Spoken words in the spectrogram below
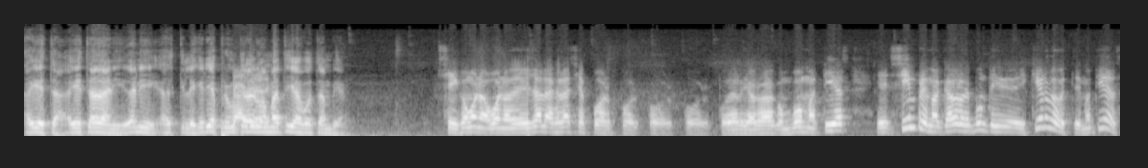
Ahí está, ahí está Dani. Dani, le querías preguntar Dale, algo a. Matías, vos también. Sí, cómo no. Bueno, desde ya las gracias por, por, por, por poder dialogar con vos, Matías. Eh, ¿Siempre marcador de punta izquierdo, este, Matías?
